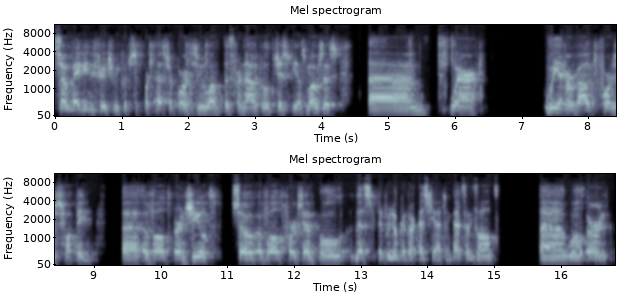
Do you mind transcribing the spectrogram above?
so maybe in the future we could support Astroport as we want, but for now it will just be osmosis, um, where we have a route for the swapping. Uh, a vault earns yield, So a vault, for example, let's if we look at our ST Atom Atom vault, uh, will earn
